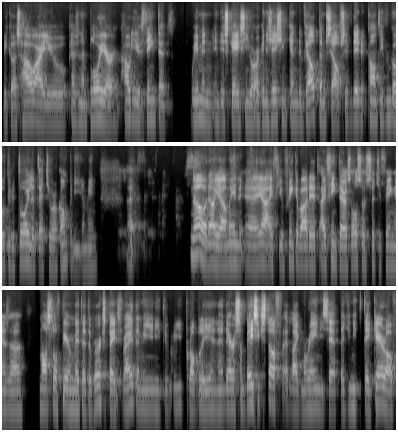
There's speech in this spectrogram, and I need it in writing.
Because how are you, as an employer, how do you think that women, in this case, in your organization can develop themselves if they can't even go to the toilet at your company? I mean, uh, no, no, yeah, I mean, uh, yeah, if you think about it, I think there's also such a thing as a Maslow pyramid at the workspace, right? I mean, you need to eat properly and uh, there are some basic stuff, uh, like Maureen said, that you need to take care of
